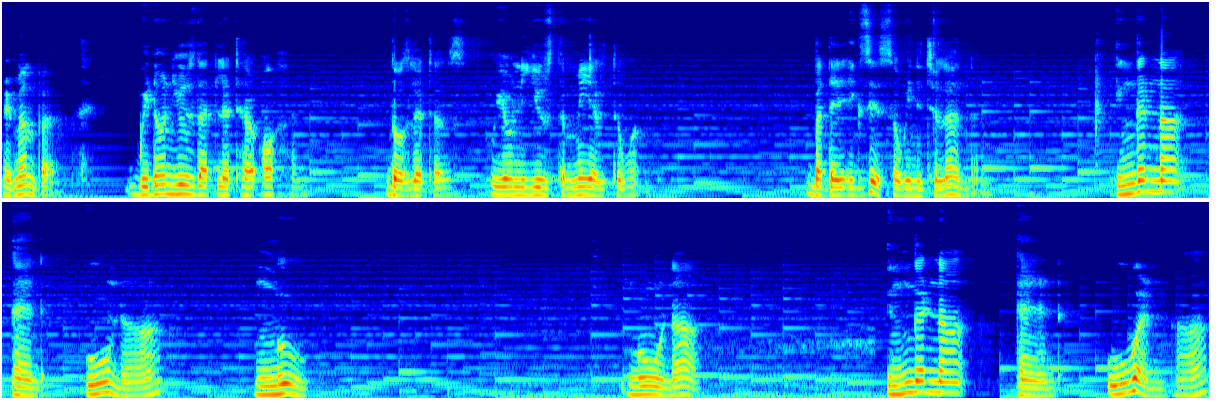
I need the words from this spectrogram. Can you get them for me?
Remember, we don't use that letter often. Those letters, we only use the male to one. But they exist, so we need to learn them. Ingana and una, ngu. Nguna. Ingana and uwana,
